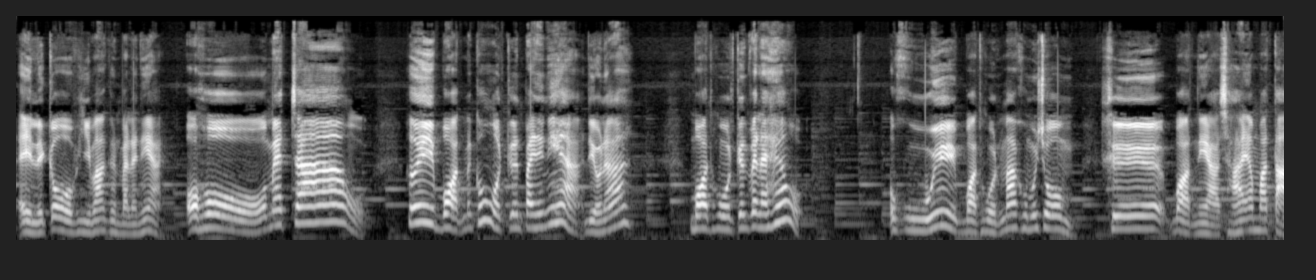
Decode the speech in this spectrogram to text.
เอยเลโก้พีมากเกินไปแล้วเนี่ย โอ้โห แม่เจ้า เฮ้ย บอทมันก็โหดเกินไปนะเนี่ย เดี๋ยวนะ บอทโหดเกินไปแล้วโอ้โหบอทโหดมากคุณผู้ชม คือบอทเนี่ยใช้อมตะ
